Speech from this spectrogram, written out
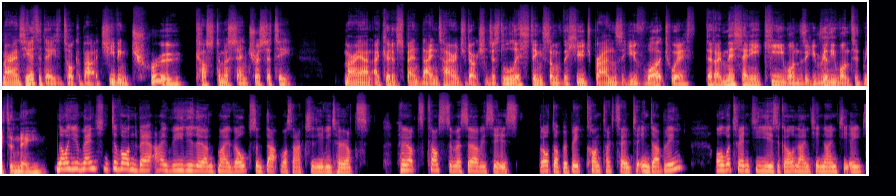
Marianne's here today to talk about achieving true customer centricity. Marianne, I could have spent that entire introduction just listing some of the huge brands that you've worked with. Did I miss any key ones that you really wanted me to name? No, you mentioned the one where I really learned my ropes, and that was actually with Hertz. Hertz Customer Services built up a big contact center in Dublin over 20 years ago, 1998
